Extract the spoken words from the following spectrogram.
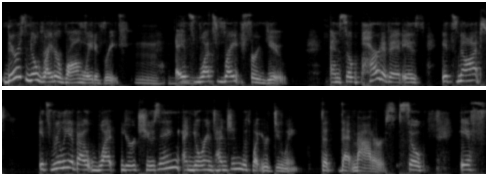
there is no right or wrong way to grieve. Mm-hmm. it's what's right for you and so part of it is it's not, it's really about what you're choosing and your intention with what you're doing that, that matters. So if,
